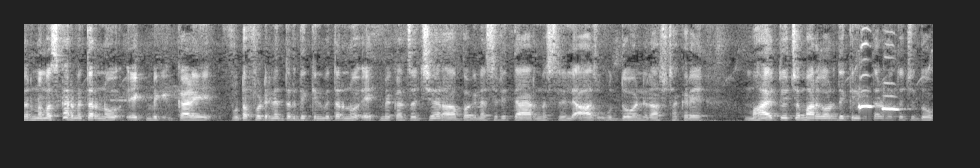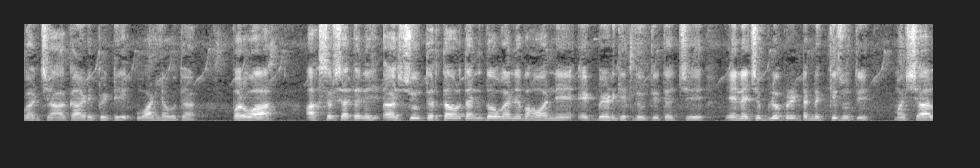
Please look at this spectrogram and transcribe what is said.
तर नमस्कार मित्रांनो एकमेकाळे फुटाफुटीनंतर देखील मित्रांनो एकमेकांचा चेहरा बघण्यासाठी तयार नसलेले आज उद्धव आणि राज ठाकरे महायुतीच्या मार्गावर देखील मित्रांनो त्याची दोघांच्या गाडीपेटी वाढल्या होत्या. परवा अक्षरशः त्यांनी शिवतीर्थावर त्यांनी दोघांनी भावांनी एक भेट घेतली होती. त्यांची येण्याची ब्लू प्रिंट नक्कीच होती. मशाल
